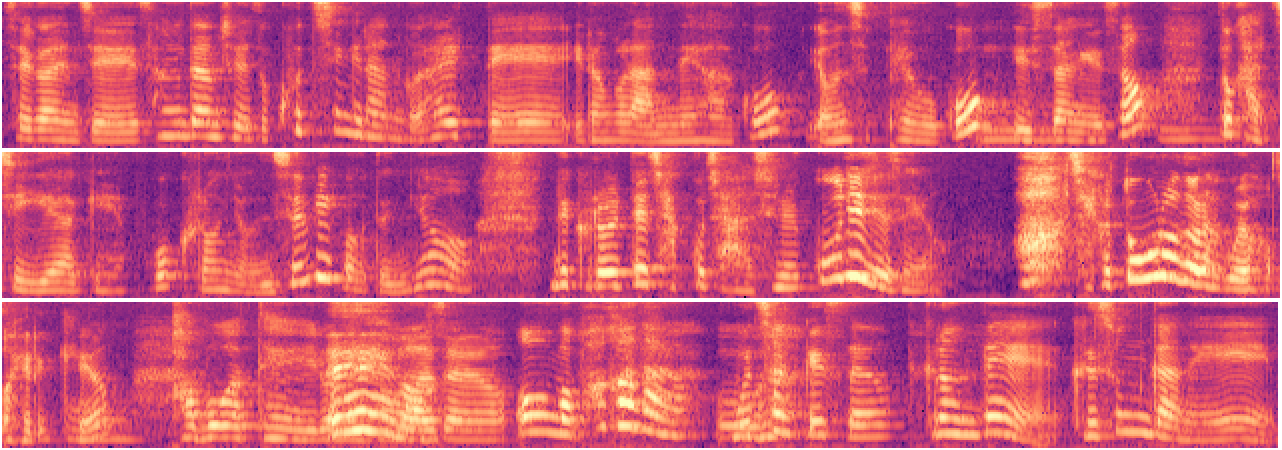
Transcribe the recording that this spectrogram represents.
제가 이제 상담실에서 코칭이라는 걸 할 때 이런 걸 안내하고 연습해오고 음. 일상에서 음. 또 같이 이야기해보고 그런 연습이거든요. 근데 그럴 때 자꾸 자신을 꾸짖으세요. 아, 제가 또 그러더라고요. 막 이렇게요. 어, 바보 같아 이러면서 네, 맞아요. 어, 막 화가 나요. 어. 못 참겠어요. 그런데 그 순간에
